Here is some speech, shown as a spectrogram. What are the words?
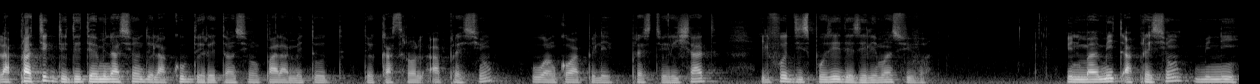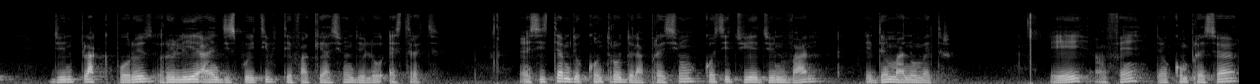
La pratique de détermination de la coupe de rétention par la méthode de casserole à pression, ou encore appelée presse de Richard, il faut disposer des éléments suivants. Une marmite à pression munie d'une plaque poreuse reliée à un dispositif d'évacuation de l'eau extraite. Un système de contrôle de la pression constitué d'une vanne et d'un manomètre. Et enfin, d'un compresseur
